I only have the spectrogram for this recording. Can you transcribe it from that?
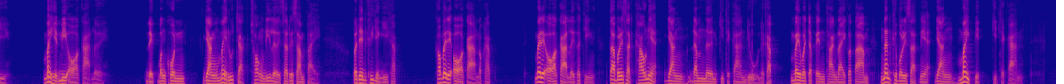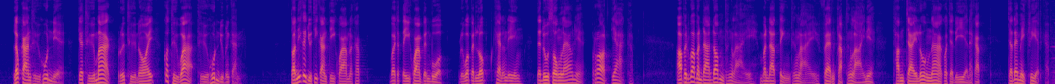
ไม่เห็นมีออกอากาศเลย เด็กบางคนยังไม่รู้จักช่องนี้เลยซะด้วยซ้ำไป ประเด็นคืออย่างนี้ครับ เขาไม่ได้ออกอากาศหรอกครับ ไม่ได้ออกอากาศเลยก็จริง แต่บริษัทเขาเนี่ยยังดำเนินกิจการอยู่นะครับ ไม่ว่าจะเป็นทางใดก็ตาม นั่นคือบริษัทเนี่ยยังไม่ปิดกิจการ แล้วการถือหุ้นเนี่ยจะถือมากหรือถือน้อย ก็ถือว่าถือหุ้นอยู่เหมือนกัน ตอนนี้ก็อยู่ที่การตีความแล้วครับ ว่าจะตีความเป็นบวก หรือว่าเป็นลบแค่นั้นเอง แต่ดูทรงแล้วเนี่ยรอดยากครับ เอาเป็นว่าบรรดาด้อมทั้งหลาย บรรดาติ่งทั้งหลาย แฟนคลับทั้งหลายเนี่ยทำใจล่วงหน้าก็จะดีนะครับ จะได้ไม่เครียดครับ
